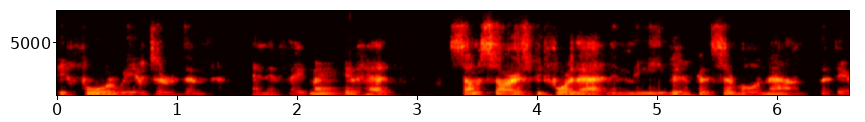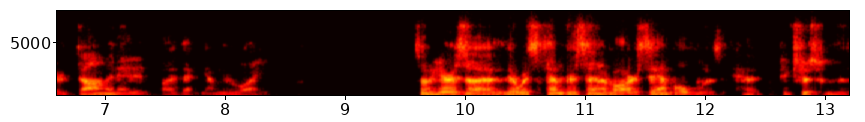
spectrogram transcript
before we observed them. And if they may have had some stars before that, and maybe even a considerable amount, but they are dominated by that younger light. So here's a, there was 10% of our sample was had pictures from the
